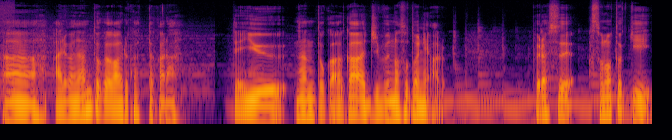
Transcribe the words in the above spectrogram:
あああれは何とかが悪かったからっていう何とかが自分の外にある。プラスその時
